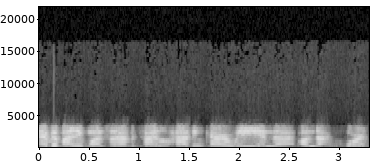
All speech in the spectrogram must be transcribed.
everybody wants to have a title. Having Kyrie in that on that court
